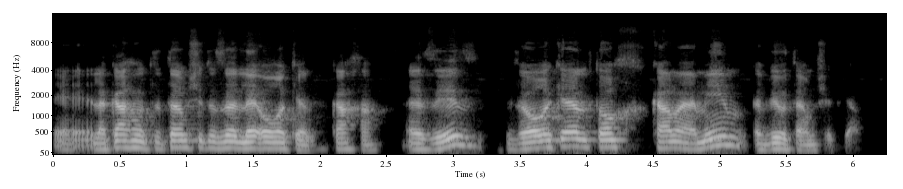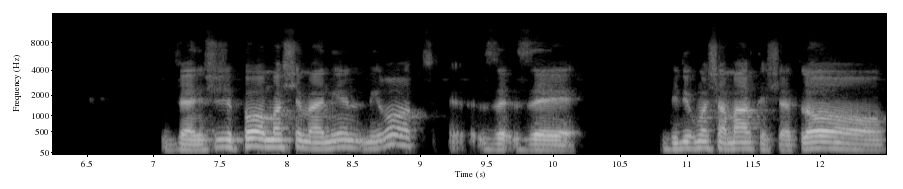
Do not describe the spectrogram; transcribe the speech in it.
לקחנו את הטרם שיט הזה לאורקל, ככה, as is, ואורקל תוך כמה ימים הביאו term sheet גם. ואני חושב שפה מה שמעניין לראות זה, זה בדיוק מה שאמרתי, שאת לא,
